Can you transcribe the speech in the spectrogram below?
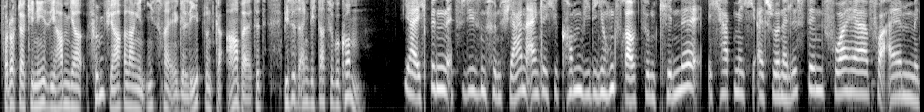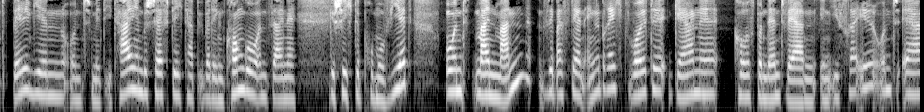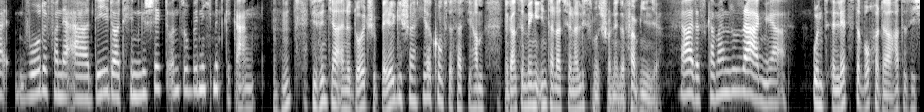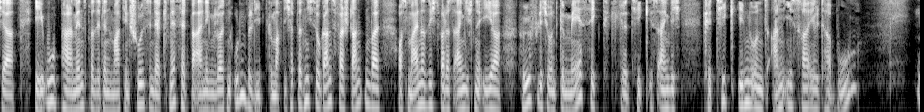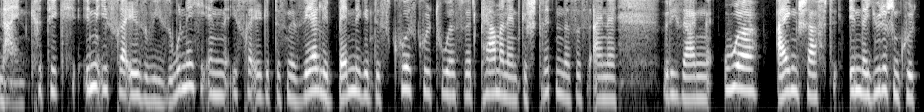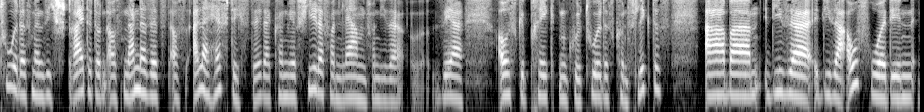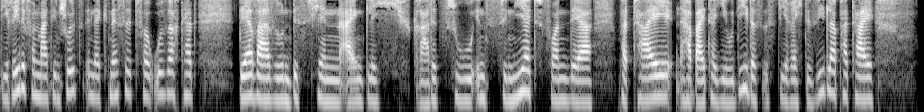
Frau Dr. Kine, Sie haben ja fünf Jahre lang in Israel gelebt und gearbeitet. Wie ist es eigentlich dazu gekommen? Ja, ich bin zu diesen fünf Jahren eigentlich gekommen wie die Jungfrau zum Kinde. Ich habe mich als Journalistin vorher vor allem mit Belgien und mit Italien beschäftigt, habe über den Kongo und seine Geschichte promoviert. Und mein Mann, Sebastian Engelbrecht, wollte gerne Korrespondent werden in Israel und er wurde von der ARD dorthin geschickt und so bin ich mitgegangen. Mhm. Sie sind ja eine deutsche belgischer Herkunft, das heißt, Sie haben eine ganze Menge Internationalismus schon in der Familie. Ja, das kann man so sagen, ja. Und letzte Woche, da hatte sich ja EU-Parlamentspräsident Martin Schulz in der Knesset bei einigen Leuten unbeliebt gemacht. Ich habe das nicht so ganz verstanden, weil aus meiner Sicht war das eigentlich eine eher höfliche und gemäßigte Kritik. Ist eigentlich Kritik in und an Israel tabu? Nein, Kritik in Israel sowieso nicht. In Israel gibt es eine sehr lebendige Diskurskultur. Es wird permanent gestritten. Das ist eine, würde ich sagen, Ur Eigenschaft in der jüdischen Kultur, dass man sich streitet und auseinandersetzt aufs Allerheftigste. Da können wir viel davon lernen, von dieser äh, sehr ausgeprägten Kultur des Konfliktes. Aber dieser, dieser Aufruhr, den die Rede von Martin Schulz in der Knesset verursacht hat, der war so ein bisschen eigentlich geradezu inszeniert von der Partei Habaita Yehudi, das ist die rechte Siedlerpartei.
